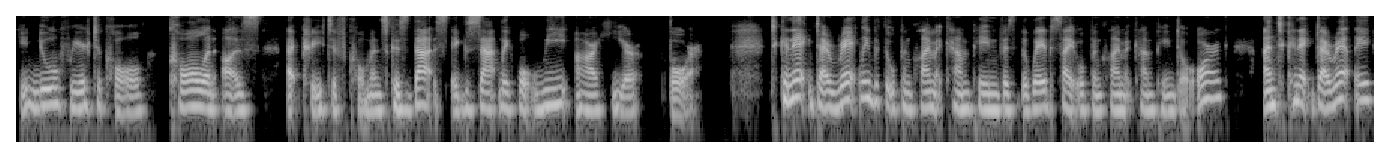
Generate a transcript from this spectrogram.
you know where to call. Call on us at Creative Commons because that's exactly what we are here for. To connect directly with the Open Climate Campaign, visit the website openclimatecampaign.org and to connect directly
